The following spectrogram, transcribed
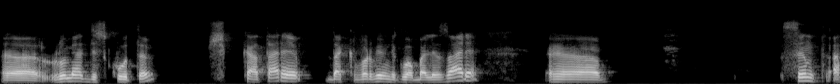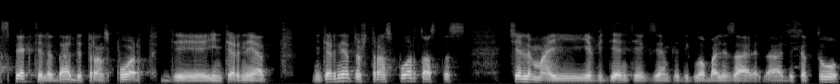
uh, lumea discută și ca atare, dacă vorbim de globalizare, uh, sunt aspectele da, de transport, de internet. Internetul și transportul astăzi cele mai evidente exemple de globalizare. Da? Adică tu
